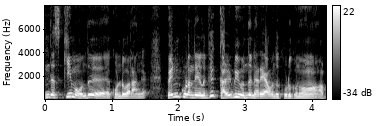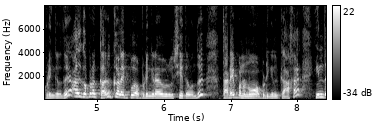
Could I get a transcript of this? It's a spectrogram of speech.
இந்த ஸ்கீமை வந்து கொண்டு வராங்க. பெண் குழந்தைகளுக்கு கல்வி வந்து நிறையா வந்து கொடுக்கணும் அப்படிங்கிறது அதுக்கப்புறம் கருக்கலைப்பு அப்படிங்கிற ஒரு விஷயத்தை வந்து தடை பண்ணணும் அப்படிங்கிறதுக்காக இந்த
